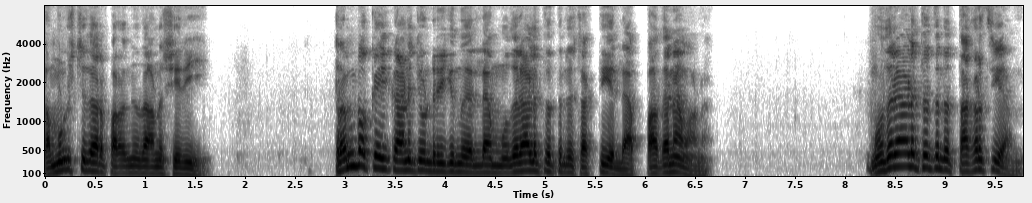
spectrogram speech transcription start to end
കമ്മ്യൂണിസ്റ്റുകാർ പറഞ്ഞതാണ് ശരി. ട്രംപൊക്കെ ഈ കാണിച്ചുകൊണ്ടിരിക്കുന്നതെല്ലാം മുതലാളിത്തത്തിന്റെ ശക്തിയല്ല പതനമാണ്. മുതലാളിത്തത്തിന്റെ തകർച്ചയാണ്.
